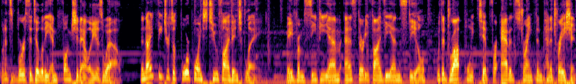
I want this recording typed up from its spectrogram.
but its versatility and functionality as well. The knife features a 4.25-inch blade, made from CPM S35VN steel with a drop point tip for added strength and penetration.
